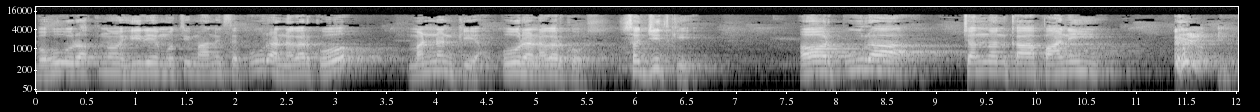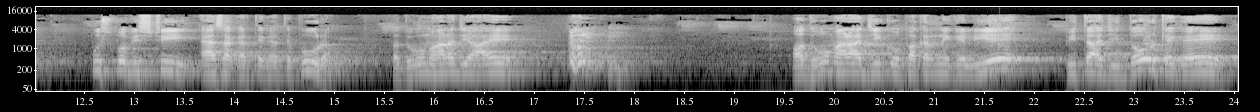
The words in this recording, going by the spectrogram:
बहु रत्न हीरे मोती मानिक से पूरा नगर को मंडन किया, पूरा नगर को सज्जित की। और पूरा चंदन का पानी पुष्प वृष्टि ऐसा करते करते पूरा। तो ध्रुव महाराज जी आए, और ध्रुव महाराज जी को पकड़ने के लिए पिताजी दौड़ के गए,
